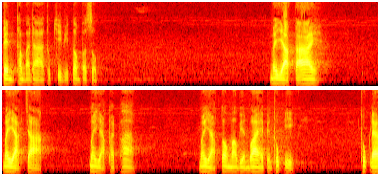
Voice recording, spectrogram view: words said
เป็นธรรมดาทุกชีวิตต้องประสบ ไม่อยากตาย ไม่อยากจาก ไม่อยากพัดภาค ไม่อยากต้องมาเวียนว่ายให้เป็นทุกข์อีก ทุกข์แล้ว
